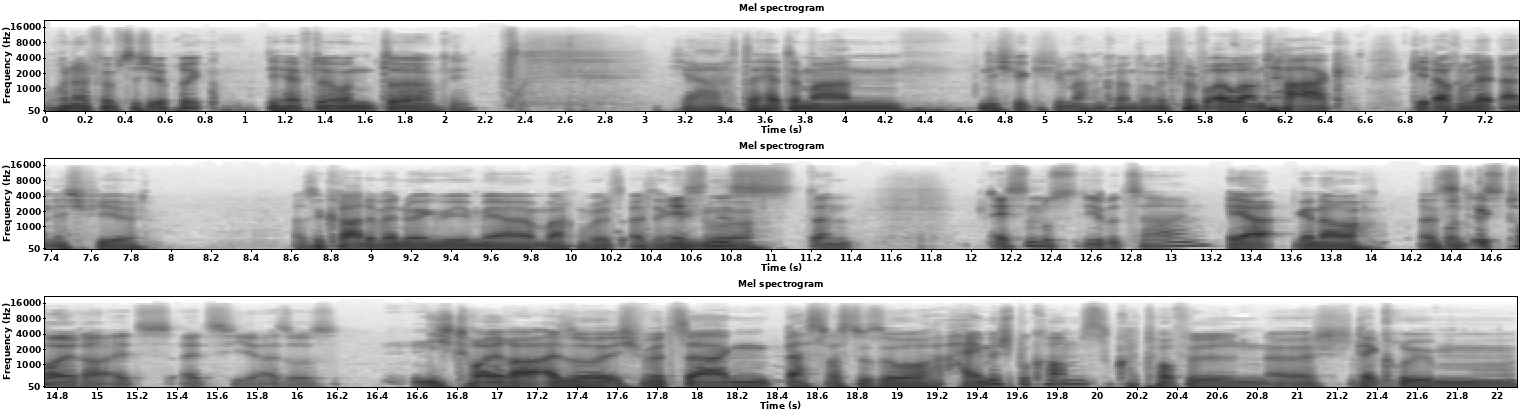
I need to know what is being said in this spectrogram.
150 übrig, die Hälfte. Und Ah, äh, okay. ja, da hätte man nicht wirklich viel machen können. So mit 5 Euro am Tag geht auch in Lettland nicht viel. Also gerade wenn du irgendwie mehr machen willst als irgendwie Essen nur. ist dann, Essen musst du dir bezahlen ja, genau. Es und ist teurer als, als hier. Also nicht teurer. Also ich würde sagen, das, was du so heimisch bekommst, so Kartoffeln, äh, Steckrüben,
